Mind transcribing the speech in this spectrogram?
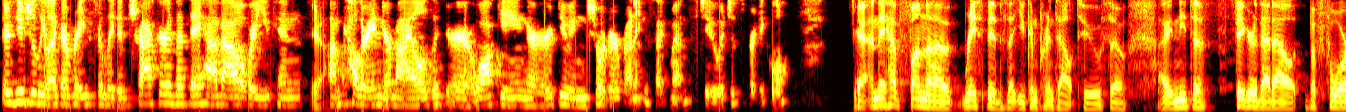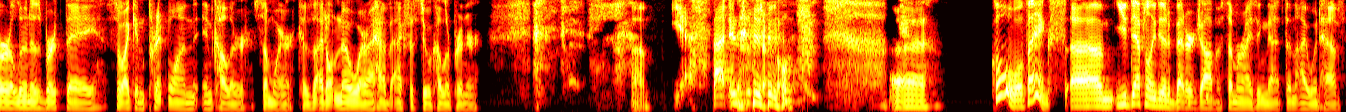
there's usually like a race related tracker that they have out where you can yeah. um, color in your miles if you're walking or doing shorter running segments too, which is pretty cool. Yeah, and they have fun uh, race bibs that you can print out too. So I need to figure that out before Luna's birthday so I can print one in color somewhere because I don't know where I have access to a color printer. um, yes, that is the struggle. uh, cool. Well, thanks. Um, you definitely did a better job of summarizing that than I would have.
